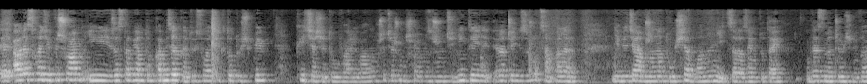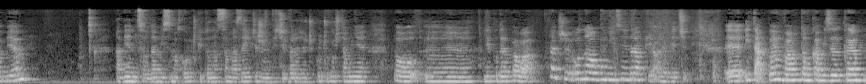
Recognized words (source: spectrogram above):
E, ale słuchajcie, wyszłam i zostawiłam tą kamizelkę. Tu słuchajcie, kto tu śpi? Kicia się tu uwaliła, no przecież muszę ją zrzucić. Nigdy raczej nie zrzucam, ale nie wiedziałam, że ona tu usiadła. No nic, zaraz ją tutaj wezmę czymś wywabię. A wiem co, da mi smakołyczki, to ona sama zejdzie, żeby wiecie, w razie czego czegoś tam nie, po, yy, nie podrapała. Znaczy, na ogół nic nie drapie, ale wiecie. Yy, I tak, powiem Wam, tą kamizelkę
